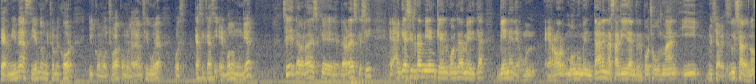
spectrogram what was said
termina siendo mucho mejor y con Ochoa como la gran figura, pues casi casi en modo mundial. Sí, la verdad es que, la verdad es que sí. Eh, hay que decir también que el gol de América viene de un error monumental en la salida entre el Pocho Guzmán y Luis Chávez. Luis Chávez, ¿no?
